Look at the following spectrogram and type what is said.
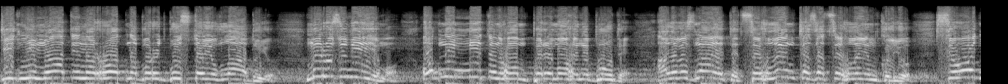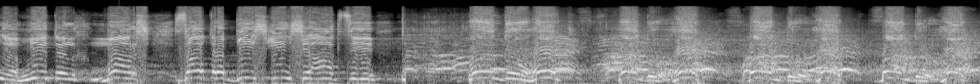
піднімати народ на боротьбу з тою владою. Ми розуміємо, одним мітингом перемоги не буде. Але ви знаєте, цеглинка за цеглинкою. Сьогодні мітинг, марш, завтра більш інші акції. Банду геть! Банду геть! Банду геть! Банду геть!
